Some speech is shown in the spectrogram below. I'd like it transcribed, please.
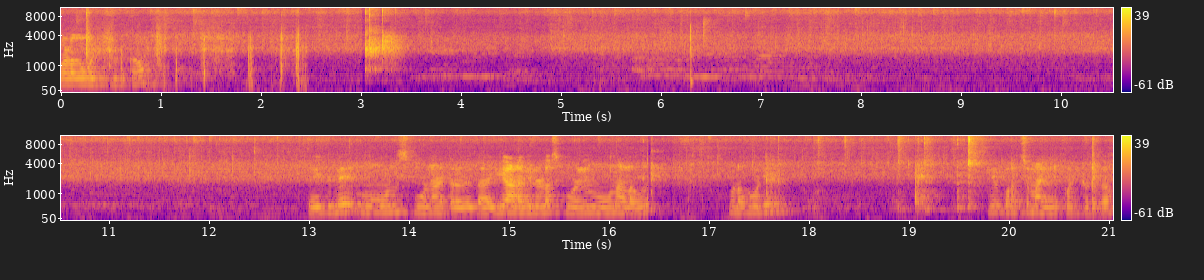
മുളക് പൊടി ഇട്ട് കൊടുക്കാം. ഇതിന് മൂന്ന് സ്പൂണായിട്ട് ഇട്ടത് ഇതാ ഈ അളവിലുള്ള സ്പൂണിന് മൂന്നളവ്. മുളക് പൊടി ഇനി കുറച്ച് മഞ്ഞൾപ്പൊടി കൊടുക്കാം.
